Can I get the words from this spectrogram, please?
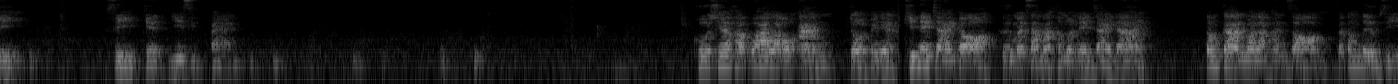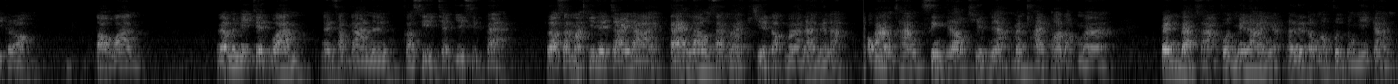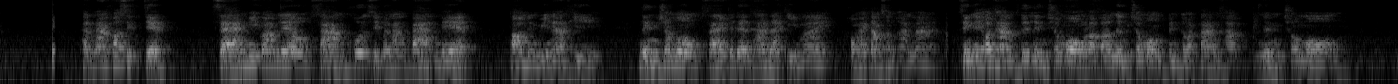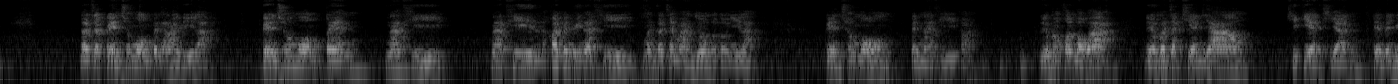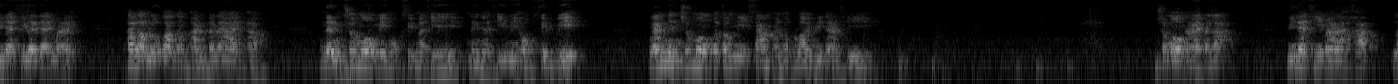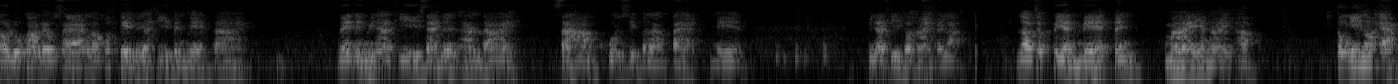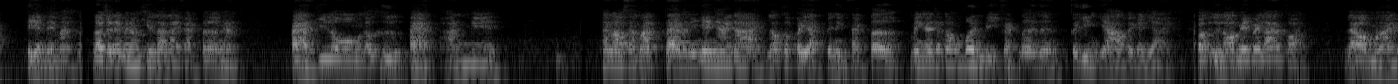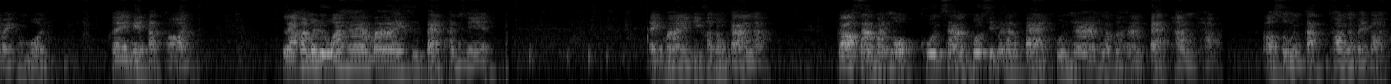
4 7 28 ครูเชื่อครับว่าเราอ่านโจทย์ไปเนี่ย คิดในใจก็ออก คือมันสามารถคำนวณในใจได้ ต้องการวันละพันสองก็ต้องดื่ม 4 กล่องต่อวัน แล้วมันมี 7 วันในสัปดาห์หนึ่งก็ 4 7 28 เราสามารถคิดในใจได้ แต่เราสามารถเขียนออกมาได้ไหมล่ะเพราะบางครั้งสิ่งที่เราคิดเนี่ยมันถ่ายทอดออกมา เป็นแบบสากลไม่ได้ไงเราเลยต้องมาฝึกตรงนี้กัน ถัดมาข้อ 17 แสงมีความเร็ว3คูณ10กำลัง 8 เมตร ต่อ 1 วินาที 1 ชั่วโมงแสงจะเดินทางได้กี่ไมล์เขาให้คำสัมพันธ์มา สิ่งที่เขาถามคือ 1 ชั่วโมงแล้วก็ 1 ชั่วโมงเป็นตัวตั้งครับ 1 ชั่วโมง เราจะเปลี่ยนชั่วโมงเป็นอะไรดีล่ะ เปลี่ยนชั่วโมงเป็นนาที นาทีแล้วค่อยเป็นวินาที มันก็จะมาโยงกับตัวนี้ละ เปลี่ยนชั่วโมงเป็นนาทีก่อน หรือบางคนบอกว่า เดี๋ยวมันจะเขียนยาวขี้เกียจเขียนเปลี่ยนเป็นวินาทีเลยได้ไหม ถ้าเรารู้ความสัมพันธ์ก็ได้ครับ1ชั่วโมงมี60นาที1นาทีมี60วิ งั้น1ชั่วโมงก็ต้องมี3,600วินาที ชั่วโมงหายไปละ วินาทีมาแล้วครับ เรารู้ความเร็วแสงเราก็เปลี่ยนวินาทีเป็นเมตรได้ ในหนึ่งวินาทีแสงเดินทางได้ 3คูณ10กำลัง8 เมตร วินาทีก็หายไปละ เราจะเปลี่ยนเมตรเป็นไมล์ยังไงครับ ตรงนี้เราแอบเปลี่ยนได้ไหมเราจะได้ไม่ต้องเขียนหลายๆแฟกเตอร์ไง8กิโลมันก็คือ 8,000 เมตร ถ้าเราสามารถแปลงอันนี้ง่าย ๆ ได้ เราก็ประหยัดเป็นหนึ่งแฟกเตอร์ ไม่งั้นจะต้องเบิ้ลไปอีกแฟกเตอร์หนึ่งก็ยิ่งยาวไปกันใหญ่ก่อนอื่นเราเอาเมตรไว้ล่างก่อน แล้วเอาไมล์ไว้ข้างบน เพื่อให้เมตรตัดทอน แล้วค่อยมาดูว่า 5 ไมล์คือ 8,000 เมตร ได้ไมล์ที่เขาต้องการละก็3,600คูณ3คูณ10กำลัง8คูณ5แล้วก็หาร8,000ครับ เอาศูนย์ตัดทอนกันไปก่อน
